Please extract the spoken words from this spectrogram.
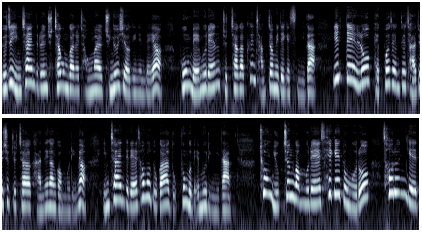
요즘 임차인들은 주차 공간을 정말 중요시 여기는데요. 본 매물엔 주차가 큰 장점이 되겠습니다. 1대1로 100% 자주식 주차가 가능한 건물이며 임차인들의 선호도가 높은 그 매물입니다. 총 6층 건물의 3개 동으로 30개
